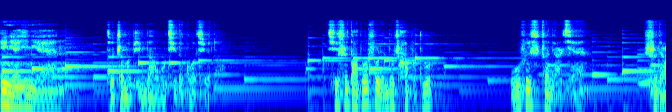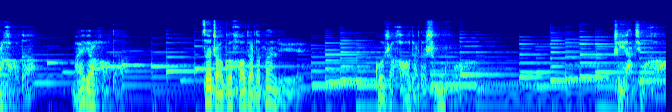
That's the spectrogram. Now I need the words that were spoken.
一年一年。就这么平淡无奇的过去了。其实大多数人都差不多，无非是赚点钱，吃点好的，买点好的，再找个好点的伴侣，过着好点的生活，这样就好。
